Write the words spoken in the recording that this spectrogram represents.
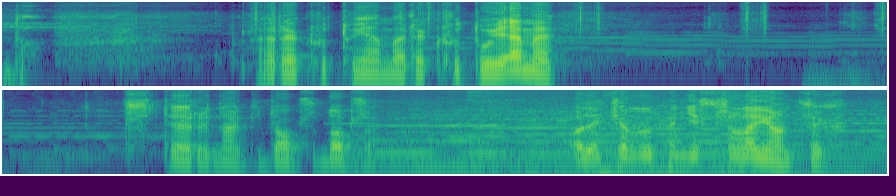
Dobra. rekrutujemy, rekrutujemy. Cztery nagi, dobrze, dobrze. Ale chciałbym chętnie strzelających.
